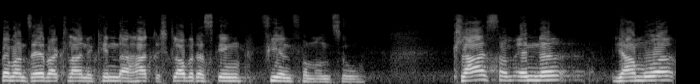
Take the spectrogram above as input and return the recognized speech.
wenn man selber kleine Kinder hat. Ich glaube, das ging vielen von uns so. Klar ist am Ende, Jamur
